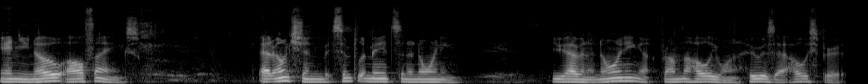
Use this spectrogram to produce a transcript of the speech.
and you know all things. That unction simply means an anointing. You have an anointing from the Holy One. Who is that? Holy Spirit.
